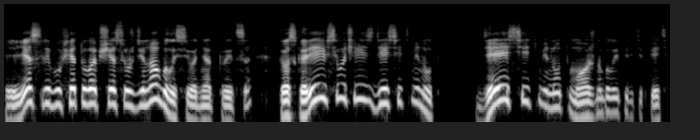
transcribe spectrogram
И если буфету вообще суждено было сегодня открыться, то, скорее всего, через десять минут. Десять минут можно было и перетерпеть.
